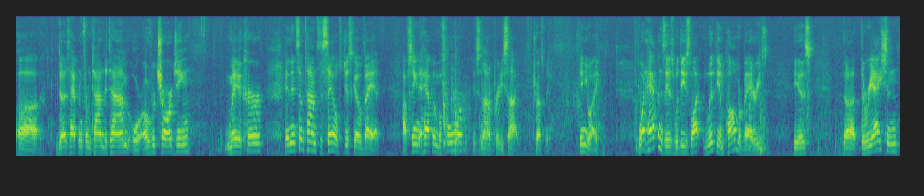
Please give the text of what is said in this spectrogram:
uh, does happen from time to time or overcharging may occur and then sometimes the cells just go bad. I've seen it happen before. It's not a pretty sight. Trust me. Anyway, what happens is with these lithium polymer batteries is uh, the reaction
